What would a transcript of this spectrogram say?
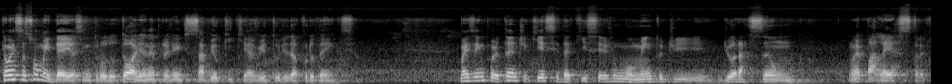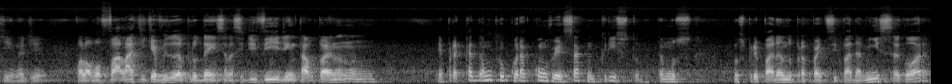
Então, essa é só uma ideia assim, introdutória né, para a gente saber o que é a virtude da prudência. Mas é importante que esse daqui seja um momento de, de oração, né? não é palestra aqui, né, de falar, vou falar aqui que é a virtude da prudência, ela se divide em tal, tal. Não, não. É para cada um procurar conversar com Cristo. Né? Estamos nos preparando para participar da missa agora,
